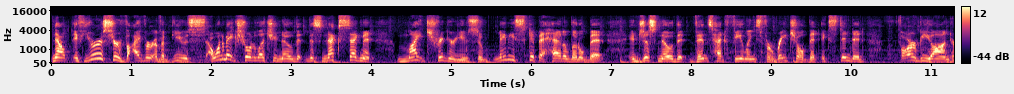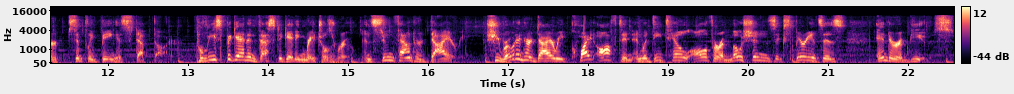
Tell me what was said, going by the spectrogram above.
Now, if you're a survivor of abuse, I want to make sure to let you know that this next segment might trigger you, so maybe skip ahead a little bit and just know that Vince had feelings for Rachel that extended far beyond her simply being his stepdaughter. Police began investigating Rachel's room and soon found her diary. She wrote in her diary quite often and would detail all of her emotions, experiences, and her abuse.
